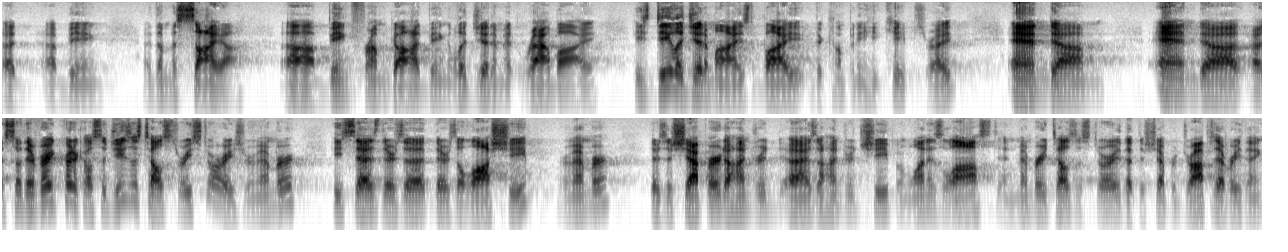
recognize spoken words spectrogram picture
uh, uh, being the Messiah, uh, being from God, being a legitimate rabbi. He's delegitimized by the company he keeps, right? And um, and uh, uh, so they're very critical. So Jesus tells three stories, remember? He says there's a, there's a lost sheep, remember? There's a shepherd, a hundred, uh, has a hundred sheep, and one is lost. And remember, he tells the story that the shepherd drops everything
